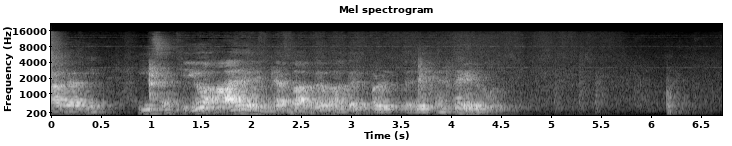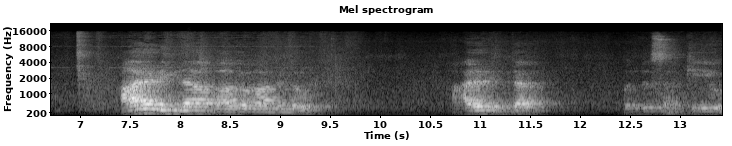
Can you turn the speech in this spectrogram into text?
ಹಾಗಾಗಿ ಈ ಸಂಖ್ಯೆಯು ಆರರಿಂದ ಭಾಗವಾಗಲ್ಪಡುತ್ತದೆ ಅಂತ ಹೇಳಬಹುದು ಆರರಿಂದ ಭಾಗವಾಗಲು ಆರರಿಂದ ಒಂದು ಸಂಖ್ಯೆಯು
